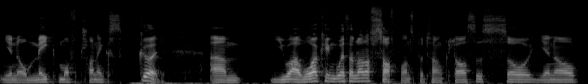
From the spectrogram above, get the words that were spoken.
you know make Morphtronics good. Um, you are working with a lot of soft once per turn clauses, so you know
